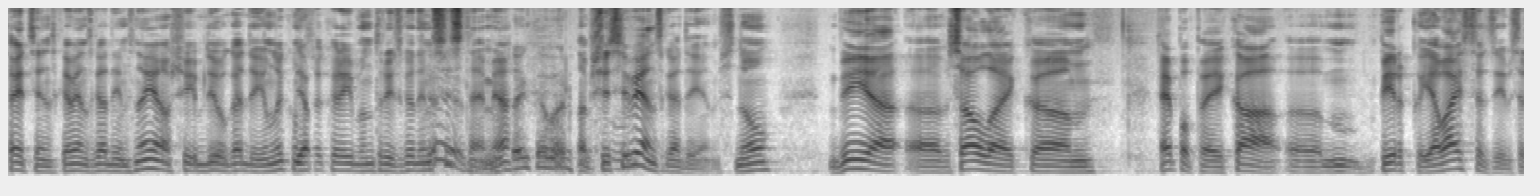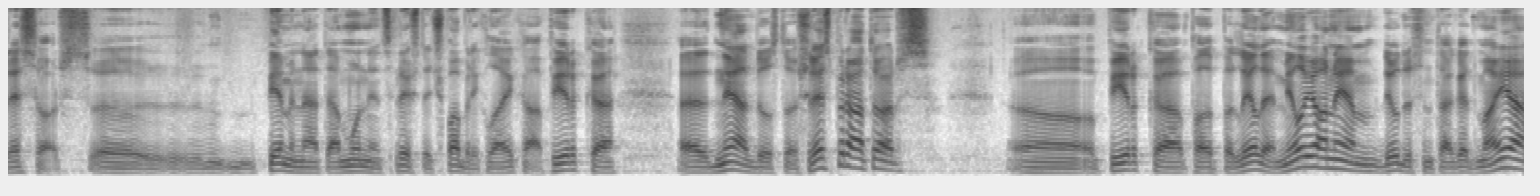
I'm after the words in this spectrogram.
teiciens, ka viens gadījums nejaušība, divu gadījumu likumsakarība un trīs gadījumu jā, sistēma. Jā? Labi, šis ir viens gadījums. Nu, bija uh, savulaik. Um, epopeja, kā um, pirka jau aizsardzības resursus, uh, pieminētā munīcijas priekšteču fabrika laikā, pirka uh, neatbilstošs respirators. Uh, pirka par pa lieliem miljoniem 20. gada maijā,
